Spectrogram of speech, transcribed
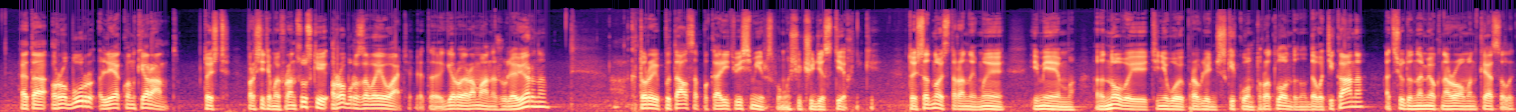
– это Робур Ле Конкерант, то есть, простите мой французский, Робур Завоеватель. Это герой романа Жюля Верна – который пытался покорить весь мир с помощью чудес техники. То есть, с одной стороны, мы имеем новый теневой управленческий контур от Лондона до Ватикана, отсюда намек на Роман Кэсселик.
